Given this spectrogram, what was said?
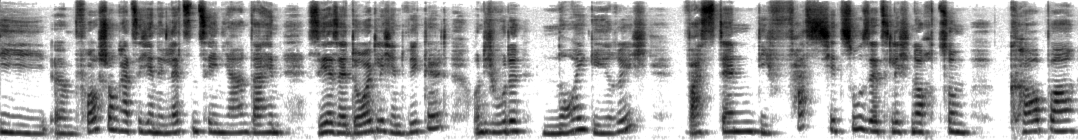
die ähm, Forschung hat sich in den letzten zehn Jahren dahin sehr, sehr deutlich entwickelt und ich wurde neugierig, was denn die Faszie zusätzlich noch zum Körper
